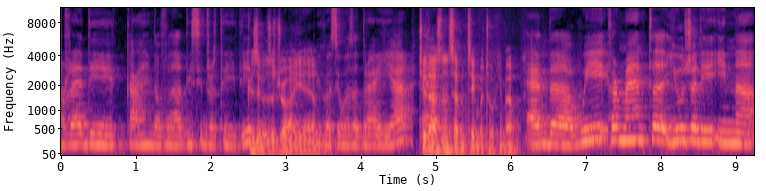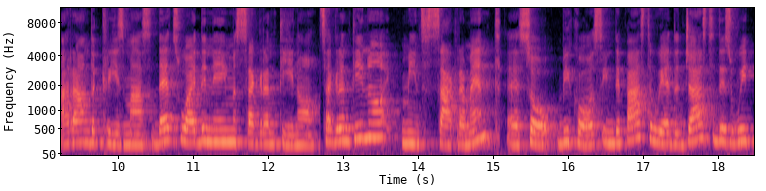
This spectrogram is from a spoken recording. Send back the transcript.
already kind of uh, dehydrated Because it was a dry year. because it was a dry year. 2017 we're talking about. and uh, we ferment usually in uh, around Christmas. That's why the name Sagrantino. Sagrantino means sacrament. Uh, so because in the past we had just the sweet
